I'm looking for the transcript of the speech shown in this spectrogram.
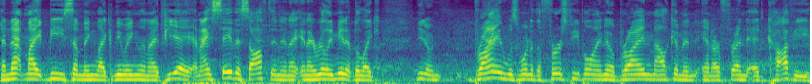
and that might be something like New England IPA. And I say this often, and I, and I really mean it. But like you know, Brian was one of the first people I know, Brian Malcolm and, and our friend Ed Coffey,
